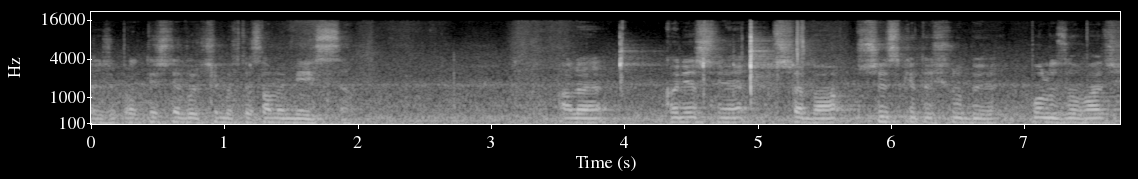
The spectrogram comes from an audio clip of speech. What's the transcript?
Także praktycznie wrócimy w to same miejsce. Ale koniecznie trzeba wszystkie te śruby poluzować,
